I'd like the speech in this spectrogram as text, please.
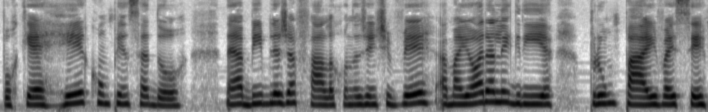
porque é recompensador. Né? A Bíblia já fala, quando a gente vê a maior alegria para um pai vai ser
